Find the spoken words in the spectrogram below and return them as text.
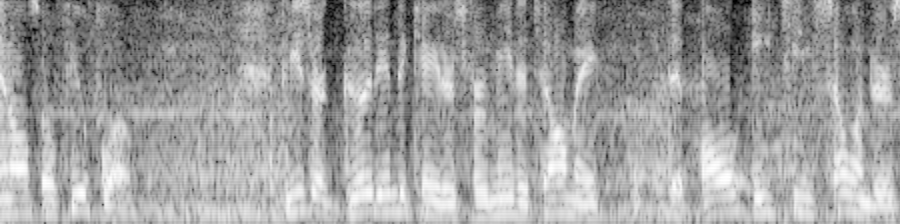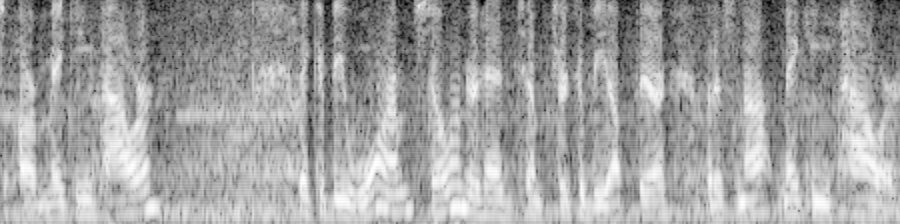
and also fuel flow. These are good indicators for me to tell me that all 18 cylinders are making power. They could be warm, cylinder head temperature could be up there, but it's not making power.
